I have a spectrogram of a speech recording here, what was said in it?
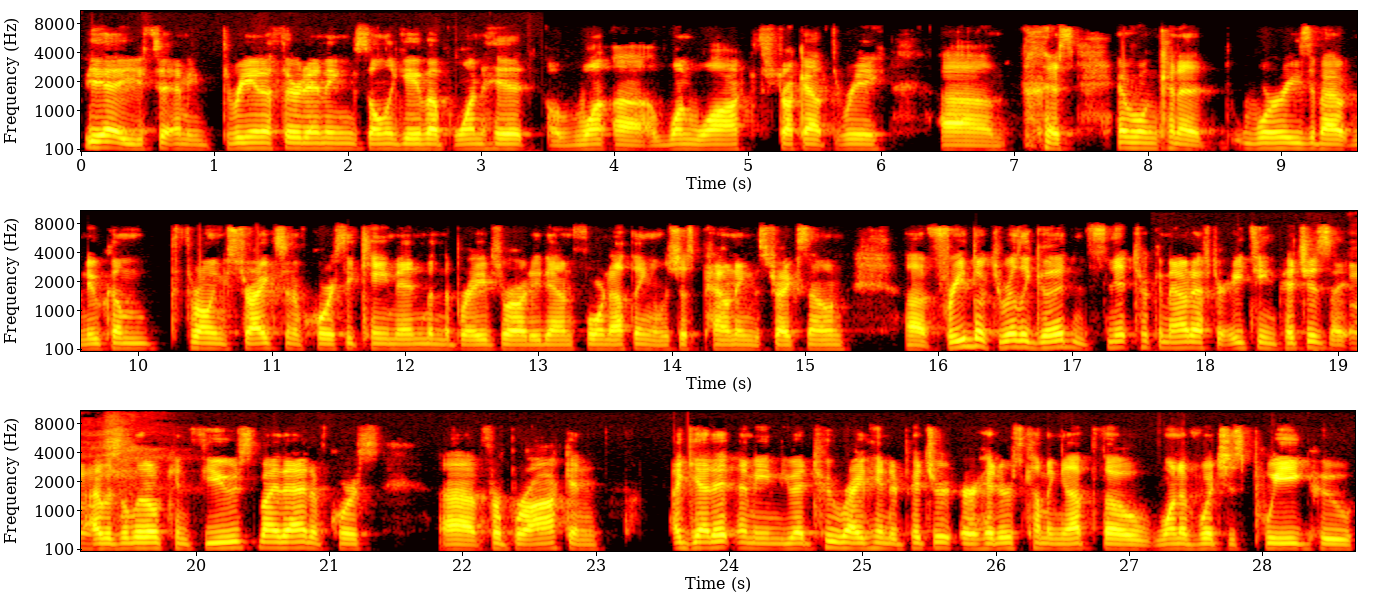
Yeah, you said. I mean, three and a third innings, only gave up one hit, a one, uh, one walk, struck out three. Um, everyone kind of worries about Newcomb throwing strikes, and of course he came in when the Braves were already down four nothing and was just pounding the strike zone. Uh, Fried looked really good, and Snit took him out after 18 pitches. I, I was a little confused by that, of course, uh, for Brach and I get it. I mean, you had two right-handed pitcher or hitters coming up, though one of which is Puig, who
